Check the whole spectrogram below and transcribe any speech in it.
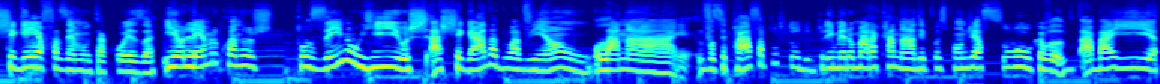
Cheguei a fazer muita coisa. E eu lembro quando posei no Rio, a chegada do avião lá na. Você passa por tudo. Primeiro Maracanã, depois Pão de Açúcar, a Bahia,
